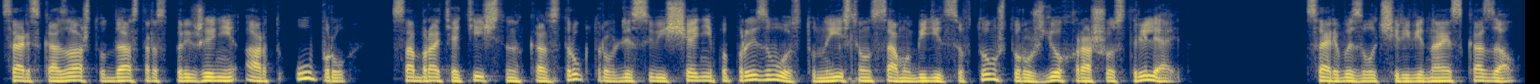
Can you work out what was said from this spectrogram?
Царь сказал, что даст распоряжение Арт-Упру собрать отечественных конструкторов для совещания по производству, но если он сам убедится в том, что ружье хорошо стреляет. Царь вызвал черевина и сказал.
